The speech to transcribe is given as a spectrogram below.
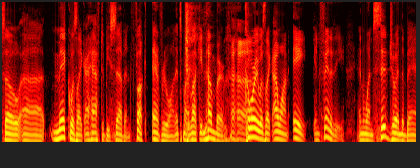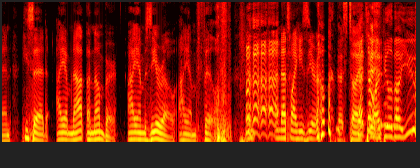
So uh, Mick was like, I have to be seven. Fuck everyone. It's my lucky number. Corey was like, I want eight. Infinity. And when Sid joined the band, he said, I am not a number. I am zero. I am filth. and, and that's why he's zero. That's tight. That's how I feel about you.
